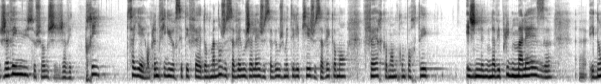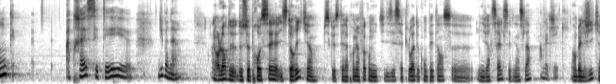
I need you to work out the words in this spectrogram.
j'avais eu ce choc, j'avais pris, ça y est, en pleine figure, c'était fait. Donc maintenant, je savais où j'allais, je savais où je mettais les pieds, je savais comment faire, comment me comporter. Et je n'avais plus de malaise. Euh, et donc, après, c'était euh, du bonheur. Alors lors de, ce procès historique, puisque c'était la première fois qu'on utilisait cette loi de compétences euh, universelle, c'est bien cela? En Belgique. En Belgique.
